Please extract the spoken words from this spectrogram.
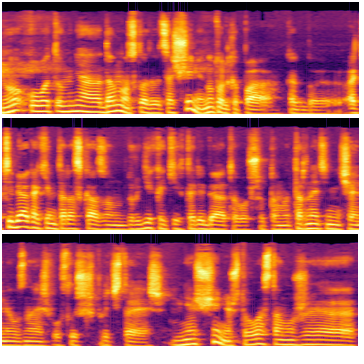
Ну, вот у меня давно складывается ощущение, ну, только по, как бы, от тебя каким-то рассказам, других каких-то ребят, вот что там в интернете нечаянно узнаешь, услышишь, прочитаешь. У меня ощущение, что у вас там уже,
